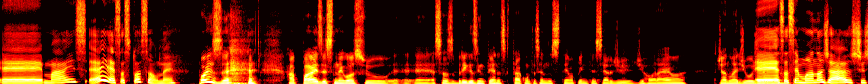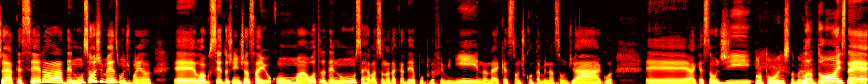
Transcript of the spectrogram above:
É, mas é essa situação, né? Pois é. Rapaz, esse negócio, é, é, essas brigas internas que está acontecendo no sistema penitenciário de, de Roraima já não é de hoje, é, né? Essa semana já, já é a terceira denúncia. Hoje mesmo, de manhã, é, logo cedo, a gente já saiu com uma outra denúncia relacionada à cadeia pública feminina, né? Questão de contaminação de água, é, a questão de... Plantões também. Plantões, né?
